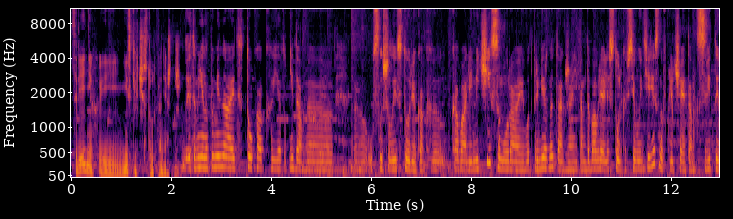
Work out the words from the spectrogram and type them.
средних и низких частот, конечно же. Это мне напоминает то, как я тут недавно э, услышала историю, как э, ковали мечи самураи. Вот примерно так же. Они там добавляли столько всего интересного, включая там цветы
